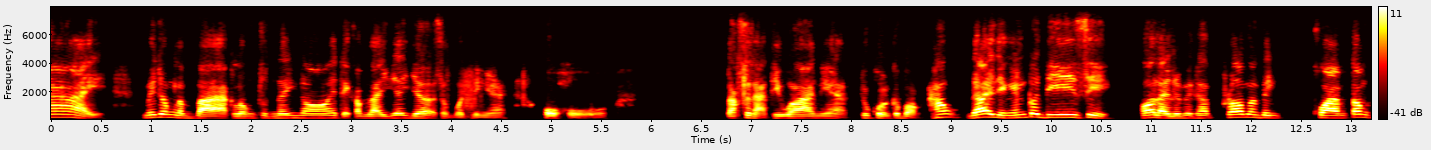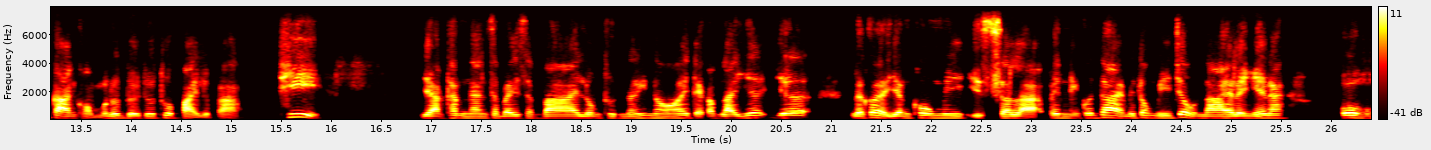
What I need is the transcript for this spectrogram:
ง่ายๆ ไม่ต้องลำบากลงทุนน้อยๆ แต่กำไรเยอะๆ สมมติอย่างเงี้ย โอ้โห ลักษณะที่ว่าเนี่ย ทุกคนก็บอกเอา้า ได้อย่างนั้นก็ดีสิ เพราะอะไรรู้ไหมครับ เพราะมันเป็นความต้องการของมนุษย์โดยทั่วๆไปหรือเปล่า ที่อยากทำงานสบายๆลงทุนน้อยๆ แต่กำไรเยอะๆ แล้วก็ยังคงมีอิสระเป็นไหนก็ได้ ไม่ต้องมีเจ้านายอะไรเงี้ยนะ โอ้โห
